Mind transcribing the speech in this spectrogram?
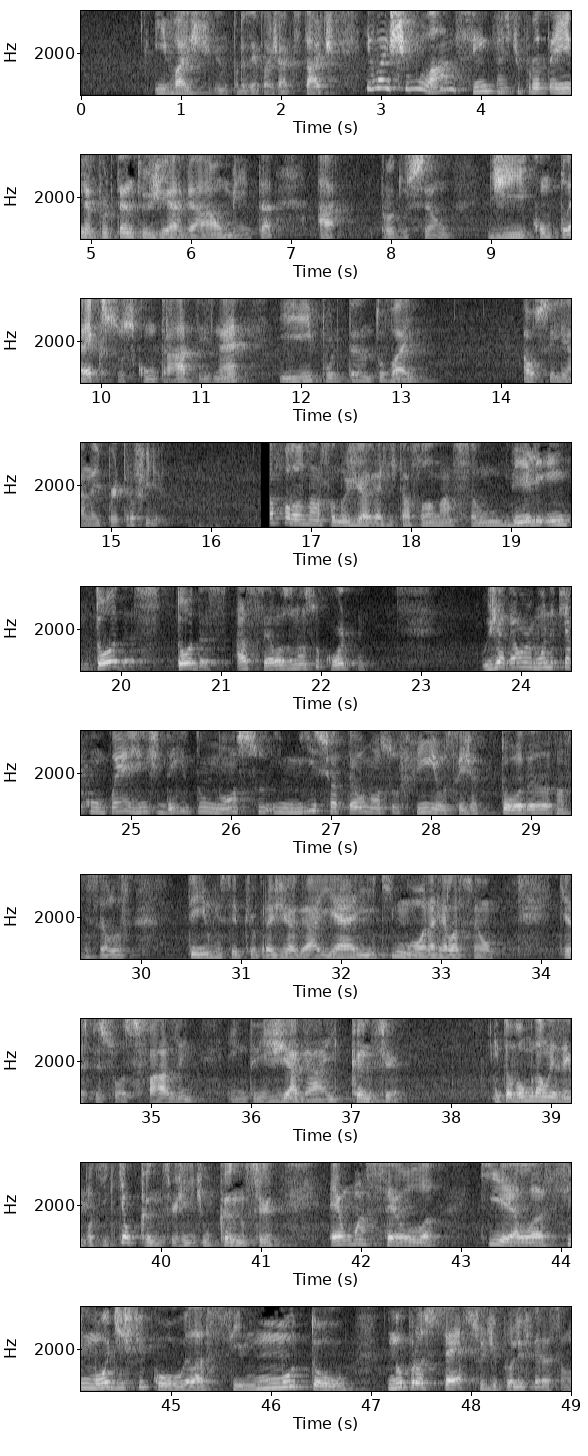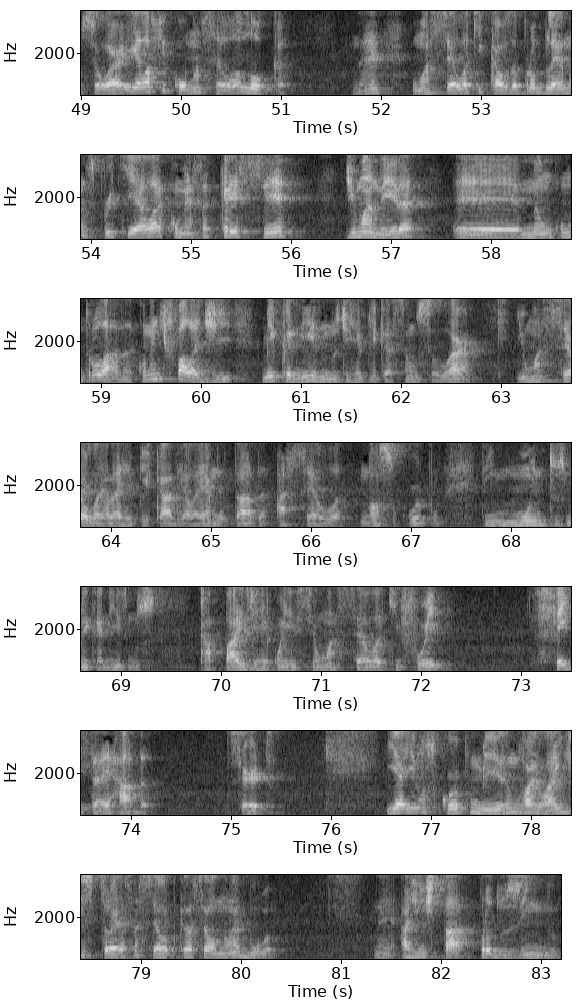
e vai, por exemplo, a JAK-STAT, e vai estimular a síntese de proteína. Portanto, o GH aumenta a produção de complexos contráteis, né? E, portanto, vai auxiliar na hipertrofia. Tá falando na ação do GH, a gente está falando na ação dele em todas, todas as células do nosso corpo. O GH é um hormônio que acompanha a gente desde o nosso início até o nosso fim, ou seja, todas as nossas células têm um receptor para GH e é aí que mora a relação que as pessoas fazem entre GH e câncer. Então vamos dar um exemplo aqui. O que é o câncer, gente? O câncer é uma célula que ela se modificou, ela se mutou no processo de proliferação celular e ela ficou uma célula louca né? Uma célula que causa problemas porque ela começa a crescer de maneira é, não controlada. Quando a gente fala de mecanismos de replicação celular e uma célula ela é replicada e ela é mutada, a célula, nosso corpo, tem muitos mecanismos capazes de reconhecer uma célula que foi feita errada, certo? E aí nosso corpo mesmo vai lá e destrói essa célula porque essa célula não é boa né, a gente está produzindo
